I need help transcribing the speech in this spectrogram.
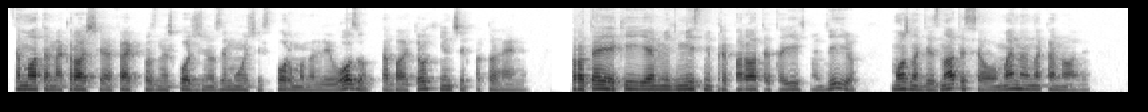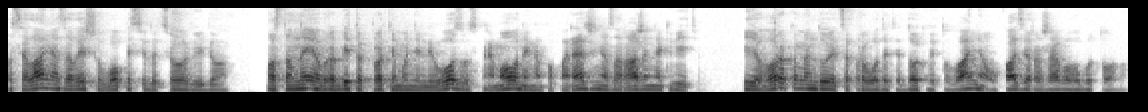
Це матиме кращий ефект по знешкодженню зимуючих спор моноліозу та багатьох інших патогенів. Про те, які є мідьмісні препарати та їхню дію, можна дізнатися у мене на каналі. Посилання залишу в описі до цього відео. Основний обробіток проти моніліозу спрямований на попередження зараження квітів, і його рекомендується проводити до квітування у фазі рожевого бутону.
